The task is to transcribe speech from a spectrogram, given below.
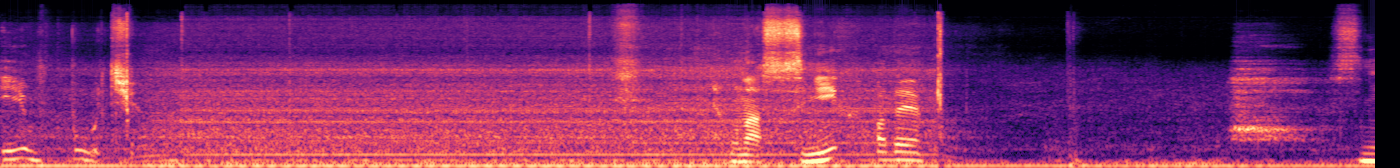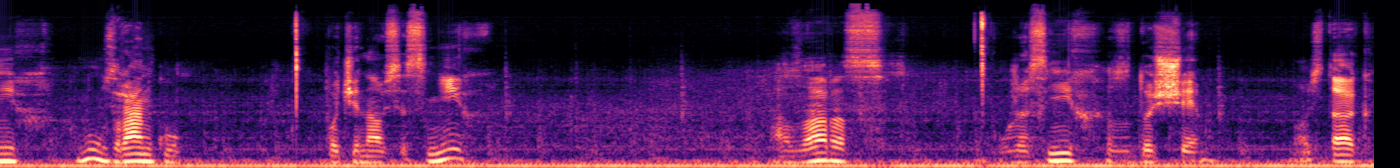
І в путь. У нас сніг паде. Сніг. Ну, зранку починався сніг. А зараз уже сніг з дощем. Ось так.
